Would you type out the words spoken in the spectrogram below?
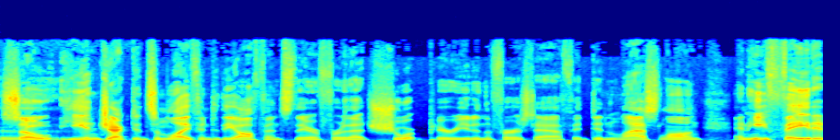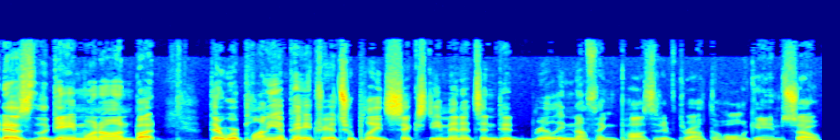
So he injected some life into the offense there for that short period in the first half. It didn't last long, and he faded as the game went on, but there were plenty of Patriots who played 60 minutes and did really nothing positive throughout the whole game. So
